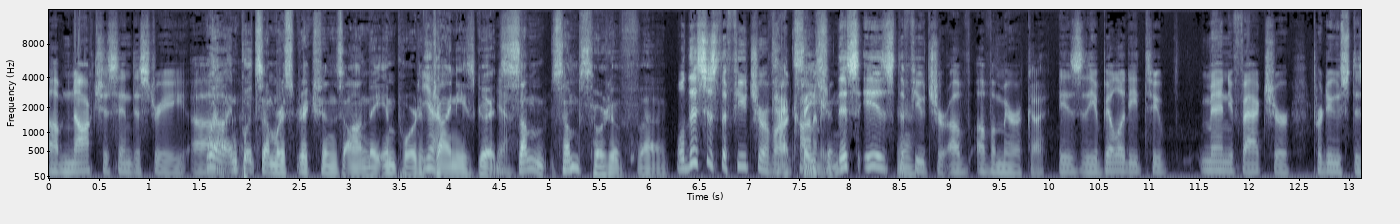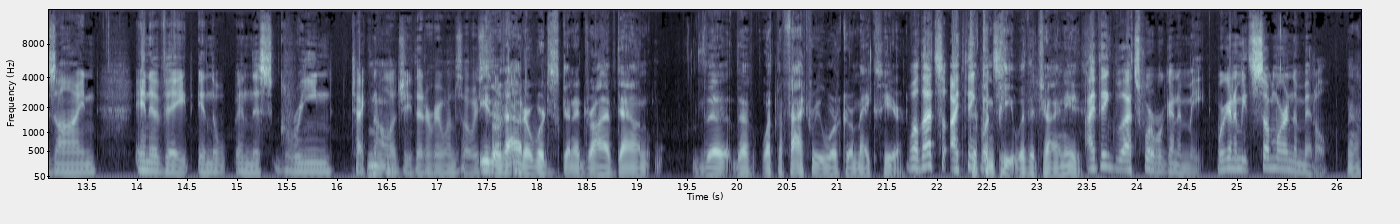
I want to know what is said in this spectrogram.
obnoxious industry. Uh, well, and put some restrictions on the import of Yeah. Chinese goods. Yeah. Some some sort of uh, Well, this is the future of our economy. This is the Yeah. future of, of America is the ability to manufacture, produce, design, innovate in the in this green technology that everyone's always either talking that or we're just going to drive down the, the what the factory worker makes here Well, that's I think to compete with the Chinese. I think that's where we're going to meet. We're going to meet somewhere in the middle. Yeah.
